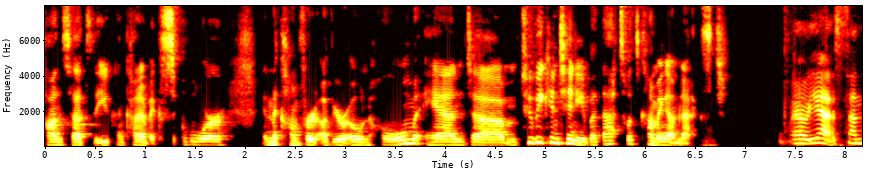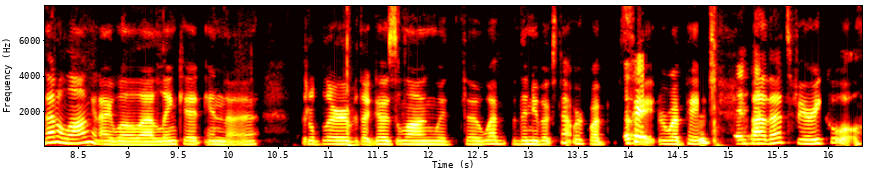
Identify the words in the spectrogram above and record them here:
concepts that you can kind of explore in the comfort of your own home. And um, to be continued, but that's what's coming up next. Oh, yeah. Send that along, and I will uh, link it in the little blurb that goes along with the web, the New Books Network website okay. or web page. Uh, that's very cool.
